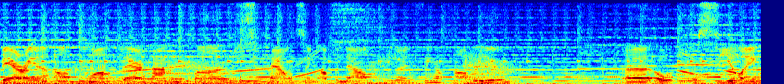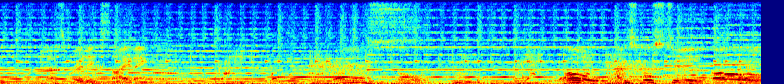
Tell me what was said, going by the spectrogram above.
variant on Thwomp there, having fun, just bouncing up and down. Is there anything on top of you? Uh, oh, a ceiling. That's pretty exciting. Yeah. Oh, hmm. Oh, I'm supposed to... Oh,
